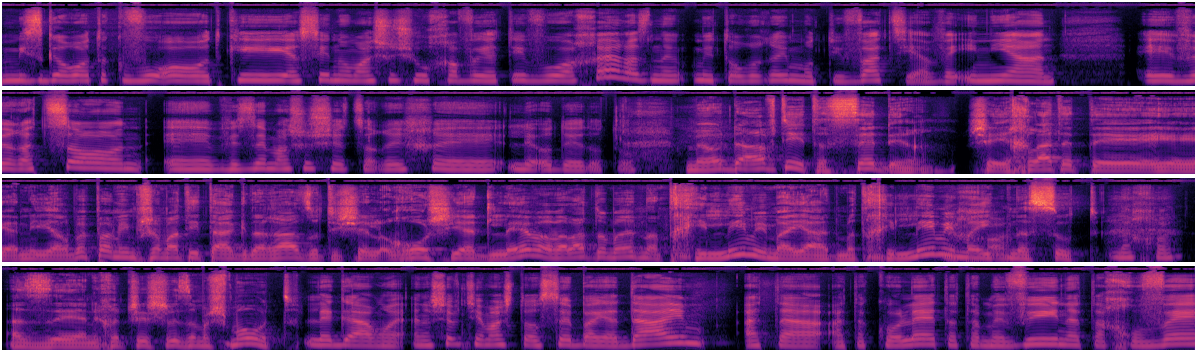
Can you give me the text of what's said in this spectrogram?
המסגרות הקבועות, כי עשינו משהו שהוא חווייתי והוא אחר, אז מתעוררים מוטיבציה ועניין ורצון, וזה משהו שצריך לעודד אותו. מאוד אהבתי את הסדר שהחלטת, אני הרבה פעמים שמעתי את ההגדרה הזאת של ראש יד לב, אבל את אומרת, מתחילים עם היד, מתחילים נכון, עם ההתנסות. נכון. אז אני חושבת שיש לזה משמעות. לגמרי. אני חושבת שמה שאתה עושה בידיים, אתה, אתה קולט, אתה מבין, אתה חווה.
